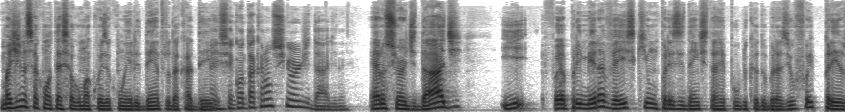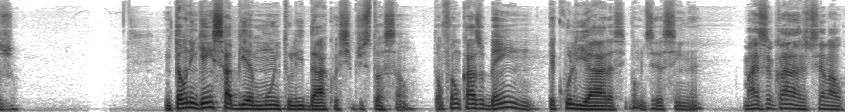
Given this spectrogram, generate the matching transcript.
imagina se acontece alguma coisa com ele dentro da cadeia. É, e sem contar que era um senhor de idade, né? Era um senhor de idade e foi a primeira vez que um presidente da República do Brasil foi preso. Então ninguém sabia muito lidar com esse tipo de situação. Então foi um caso bem peculiar, assim, vamos dizer assim, né? Mas o cara, sei lá, o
